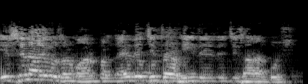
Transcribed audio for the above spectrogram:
ہی مسلمان بنتا ہے یہ توحید یہ سارا کچھ۔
